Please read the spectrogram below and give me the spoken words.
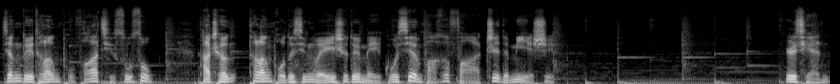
将对特朗普发起诉讼。他称，特朗普的行为是对美国宪法和法治的蔑视。日前，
